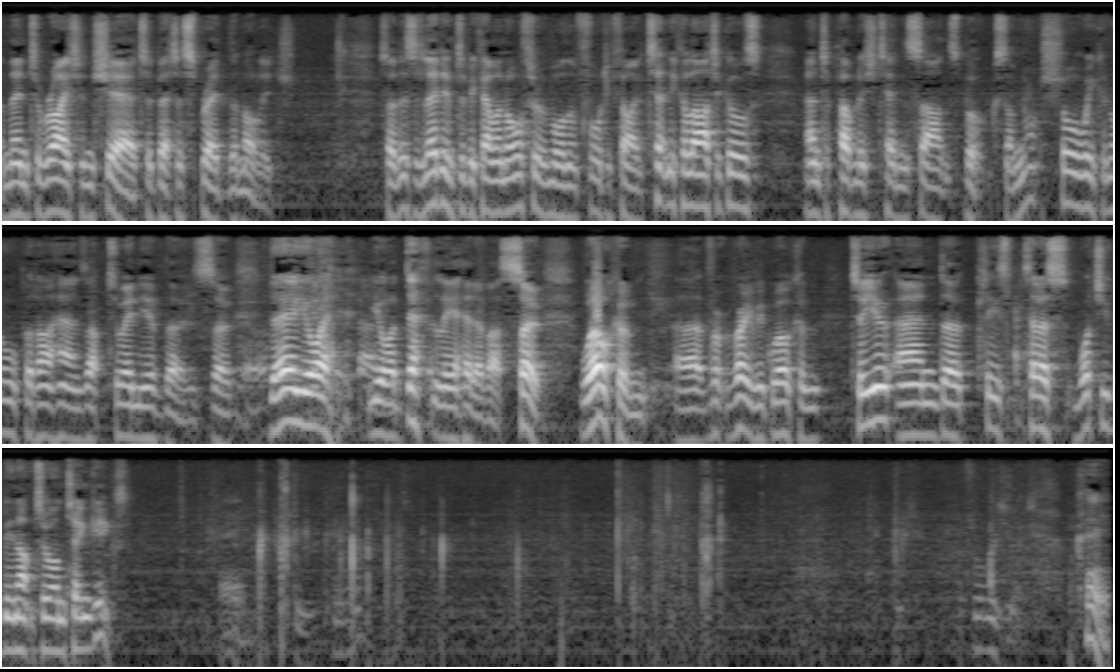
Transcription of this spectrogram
and then to write and share to better spread the knowledge. So this has led him to become an author of more than 45 technical articles and to publish 10 science books. I'm not sure we can all put our hands up to any of those. So there you're, you're definitely ahead of us. So welcome, uh, very big welcome to you, and uh, please tell us what you've been up to on 10 gigs. Okay,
